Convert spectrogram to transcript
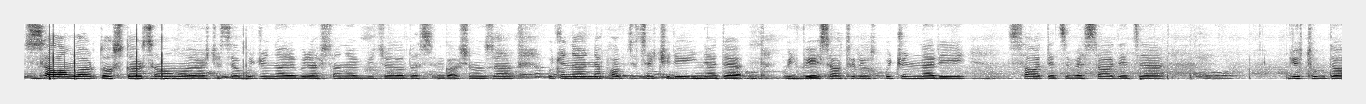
Salamlar dostlar, salamlar herkese. Bu günləri bir əfsanəvi videoda sizin qarşınızdayım. Bu günləri nə PUBG çəkirik, nə də bir VS atırıq. Bu günləri sadəcə və sadəcə YouTube-da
